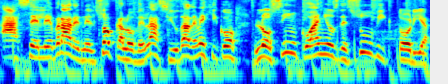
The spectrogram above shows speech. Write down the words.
a celebrar en el Zócalo de la Ciudad de México los cinco años de su victoria.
